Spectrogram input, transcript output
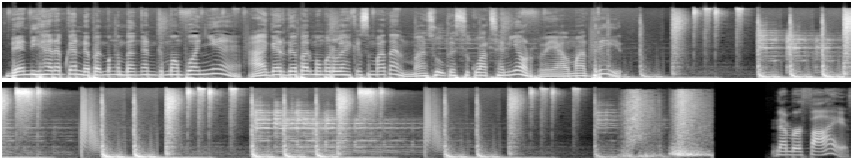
dan diharapkan dapat mengembangkan kemampuannya agar dapat memperoleh kesempatan masuk ke skuad senior Real Madrid. Number 5.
